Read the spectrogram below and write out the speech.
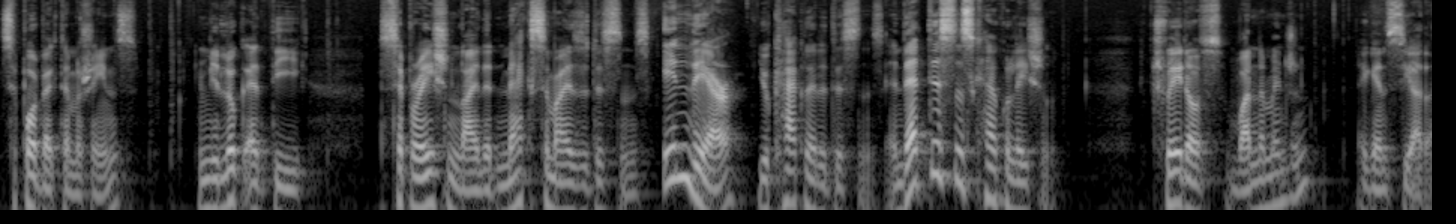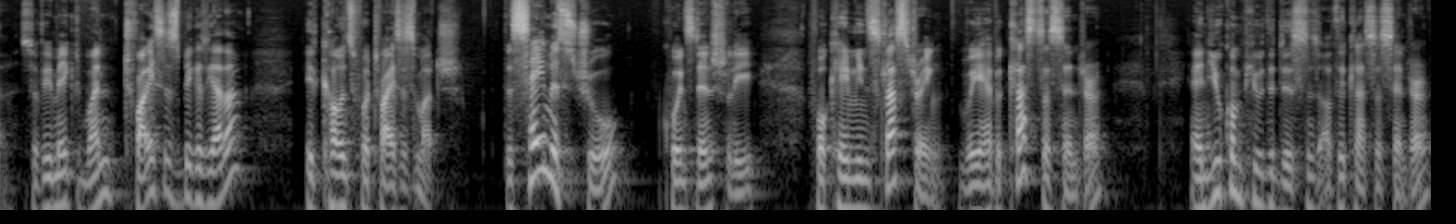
support vector machines, and you look at the separation line that maximizes the distance. In there, you calculate the distance. And that distance calculation trade-offs one dimension against the other. So if you make one twice as big as the other, it counts for twice as much. The same is true, coincidentally, for k-means clustering, where you have a cluster center and you compute the distance of the cluster center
